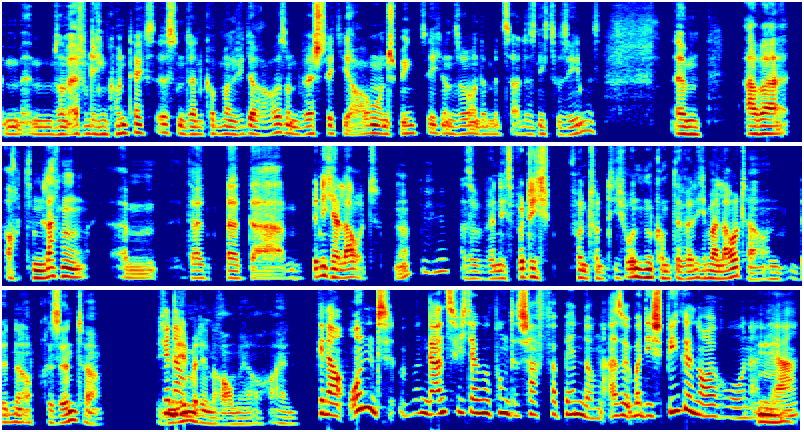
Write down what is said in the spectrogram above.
im, im, so einem öffentlichen Kontext ist und dann kommt man wieder raus und wäscht sich die Augen und schminkt sich und so, und damit es alles nicht zu sehen ist. Ähm, aber auch zum Lachen, ähm, da, da, da, bin ich ja laut. Ne? Mhm. Also wenn ich wirklich von, von tief unten kommt, da werde ich immer lauter und bin dann auch präsenter. Ich genau. nehme den Raum ja auch ein. Genau, und ein ganz wichtiger Punkt, es schafft Verbindung. Also über die Spiegelneuronen, mhm. ja.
